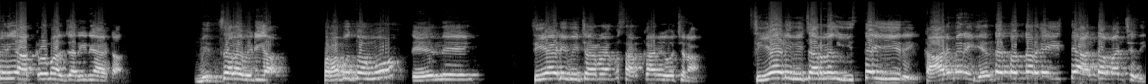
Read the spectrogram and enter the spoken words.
విడిగా అక్రమాలు జరిగినాయట. విచ్చల విడిగా ప్రభుత్వము ఏంది? సిఐడి విచారణకు సర్కారు యోచన. సిఐడి విచారణకు ఇస్తే ఈరి కానీ మీరు ఎంత తొందరగా ఇస్తే అంత మంచిది.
